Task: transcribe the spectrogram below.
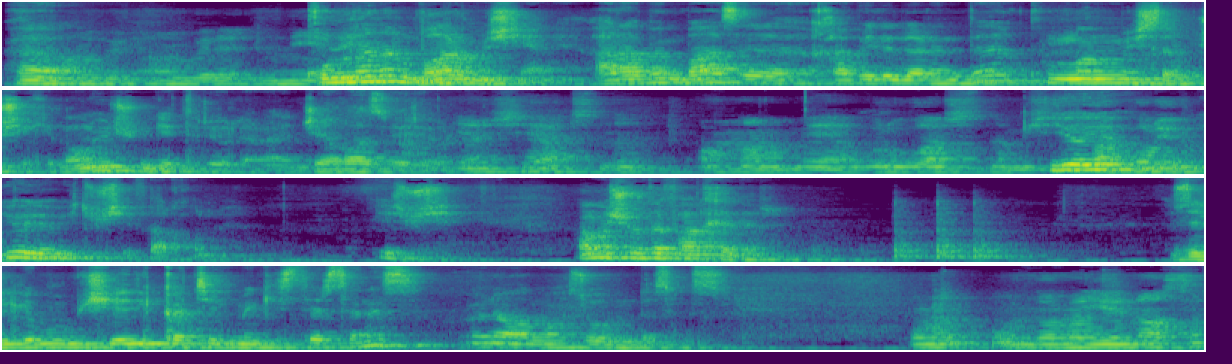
Ha. Ama böyle, Kullanım varmış yani. Arap'ın bazı kabilelerinde kullanmışlar bu şekilde. Onun için getiriyorlar yani cevaz veriyorlar. Yani şey açısından anlam veya vurgu açısından bir şey Yok fark yok. oluyor mu? Yok yok hiçbir şey fark olmuyor. Hiçbir şey. Ama şurada fark eder. Özellikle bu bir şeye dikkat çekmek isterseniz öne almak zorundasınız. Onu, onu normal yerine alsak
